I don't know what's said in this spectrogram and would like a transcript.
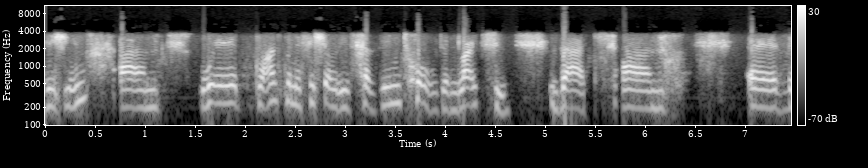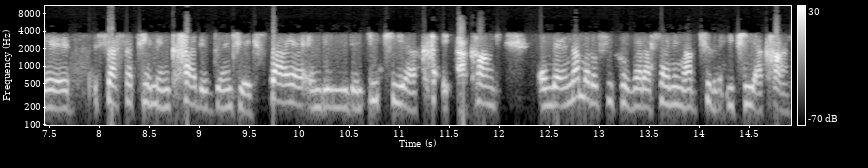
vision, um, where grant beneficiaries have been told and lied to that um, uh, the SASSA payment card is going to expire and they need an EP account. And there are a number of people that are signing up to the EP account.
